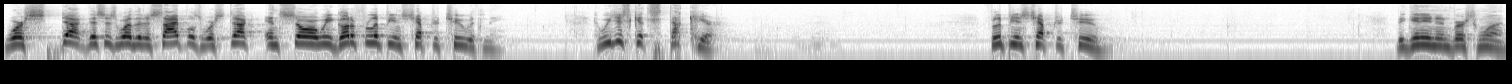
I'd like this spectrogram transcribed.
were stuck. This is where the disciples were stuck, and so are we. Go to Philippians chapter 2 with me. Can we just get stuck here? Philippians chapter 2, beginning in verse 1.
